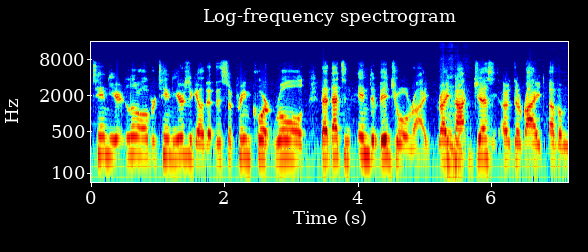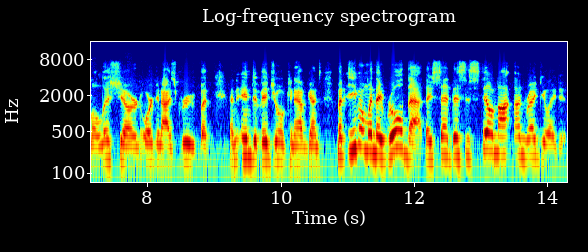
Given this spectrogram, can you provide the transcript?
10 years, a little over 10 years ago that the Supreme Court ruled that that's an individual right, right? Mm-hmm. Not just uh, the right of a militia or an organized group, but an individual can have guns. But even when they ruled that, they said this is still not unregulated.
